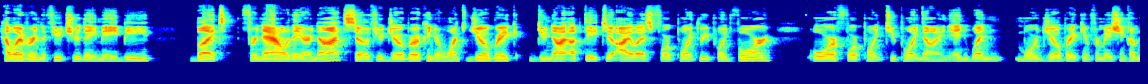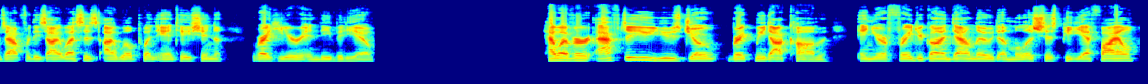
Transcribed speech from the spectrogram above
However, in the future they may be, but for now they are not. So if you're jailbroken or want to jailbreak, do not update to iOS 4.3.4 or 4.2.9. And when more jailbreak information comes out for these iOSs, I will put an annotation right here in the video. However, after you use jailbreakme.com and you're afraid you're going to download a malicious PDF file,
